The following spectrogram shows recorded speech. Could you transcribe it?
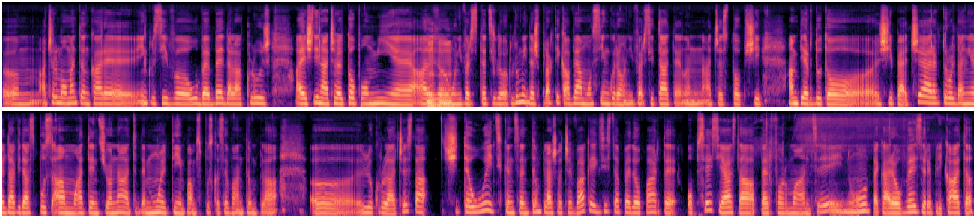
um, acel moment în care inclusiv UBB de la Cluj a ieșit din acel top 1000 al uh-huh. universităților lumii, deci practic aveam o singură universitate în acest top și am pierdut-o și pe aceea. Rectorul Daniel David a spus, am atenționat de mult timp, am spus că se va întâmpla uh, lucrul acesta și te uiți când se întâmplă așa ceva, că există pe de o parte obsesia asta a performanței, nu? pe care o vezi replicată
